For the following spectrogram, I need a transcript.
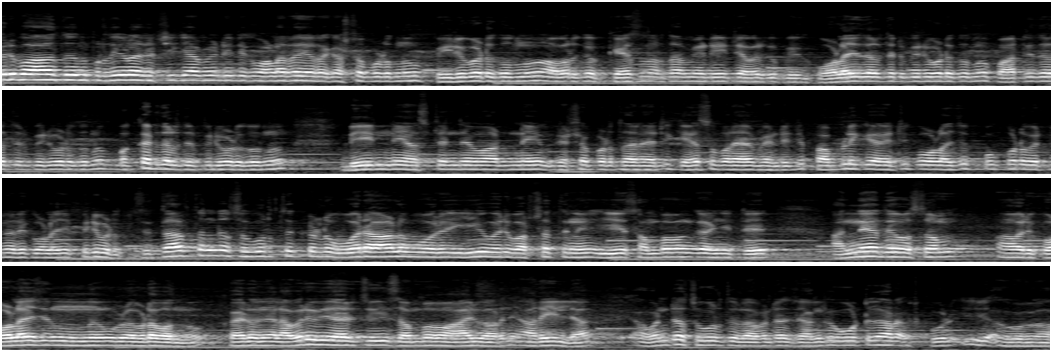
ഒരു ഭാഗത്ത് നിന്ന് പ്രതികളെ രക്ഷിക്കാൻ വേണ്ടിയിട്ട് വളരെയേറെ കഷ്ടപ്പെടുന്നു പിരിവെടുക്കുന്നു. അവർക്ക് കേസ് നടത്താൻ വേണ്ടിയിട്ട് അവർക്ക് കോളേജ് തലത്തിൽ പിരിവെടുക്കുന്നു പാർട്ടി തലത്തിൽ പിരിവെടുക്കുന്നു ബക്കറ്റ് തലത്തിൽ പിരിവെടുക്കുന്നു. ഡീനിനെയും അസിസ്റ്റന്റ് വാർഡിനെയും രക്ഷപ്പെടുത്താനായിട്ട് കേസ് പറയാൻ വേണ്ടിയിട്ട് പബ്ലിക്കായിട്ട് കോളേജ് പൂക്കോട് വെറ്റിനറി കോളേജ് പിരിവെടുത്തു. സിദ്ധാർത്ഥന്റെ സുഹൃത്തുക്കളുടെ ഒരാൾ പോലും ഈ ഒരു വർഷത്തിന് ഈ സംഭവം കഴിഞ്ഞിട്ട് അന്നേ ദിവസം ആ ഒരു കോളേജിൽ നിന്ന് ഇവിടെ വന്നു. കാര്യം പറഞ്ഞാൽ അവർ വിചാരിച്ചു ഈ സംഭവം ആരും അറിഞ്ഞ് അറിയില്ല. അവന്റെ സുഹൃത്തുക്കൾ അവന്റെ ചങ്ക കൂട്ടുകാർ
